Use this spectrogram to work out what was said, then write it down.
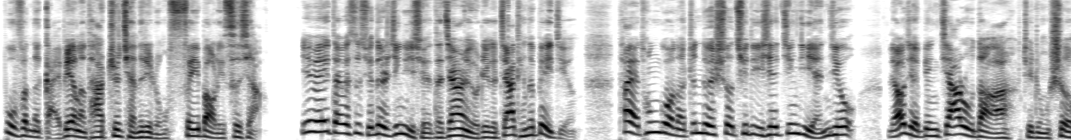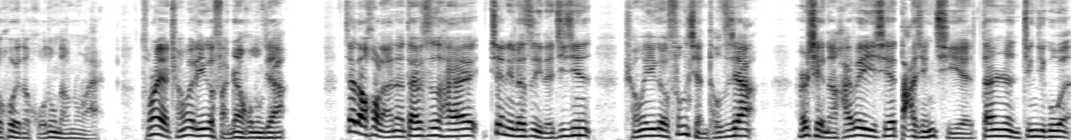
部分的改变了他之前的这种非暴力思想。因为戴维斯学的是经济学，再加上有这个家庭的背景，他也通过呢，针对社区的一些经济研究，了解并加入到啊这种社会的活动当中来，从而也成为了一个反战活动家。再到后来呢，戴维斯还建立了自己的基金，成为一个风险投资家，而且呢，还为一些大型企业担任经济顾问。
